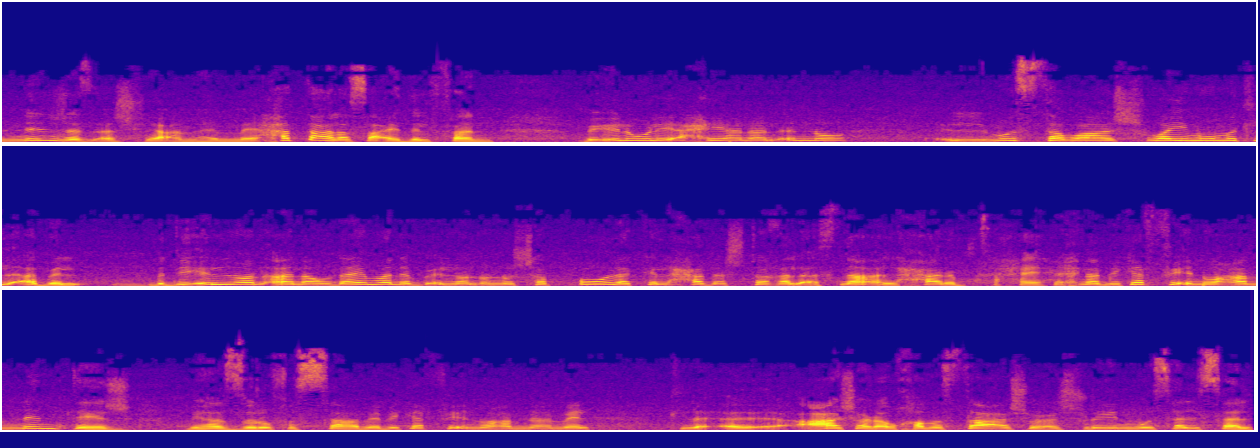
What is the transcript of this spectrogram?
ننجز أشياء مهمة. حتى على صعيد الفن بيقولوا لي أحيانا إنه المستوى شوي مو مثل قبل. بدي أقول لهم أنا ودائما بقول لهم إنه شابو لكل حدا اشتغل أثناء الحرب. صحيح. نحن بكفي إنه عم ننتج بهالظروف الصعبة بكفي إنه عم نعمل 10 و15 و20 مسلسل.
